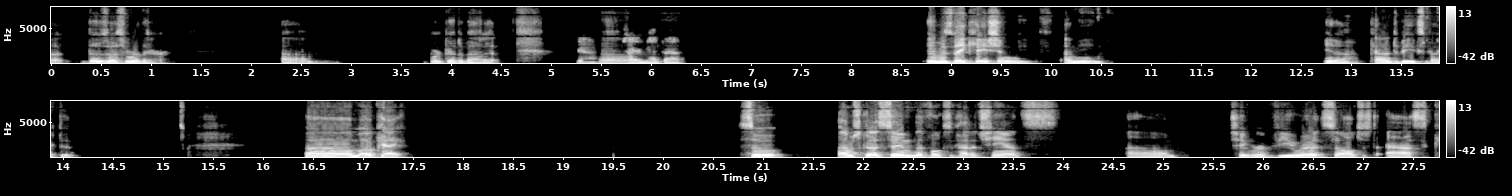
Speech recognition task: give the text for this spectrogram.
but those of us who were there, um, we're good about it. Yeah, sorry Um, about that. It was vacation week. I mean, you know, kind of to be expected. Um, okay. So I'm just going to assume that folks have had a chance um, to review it. So I'll just ask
